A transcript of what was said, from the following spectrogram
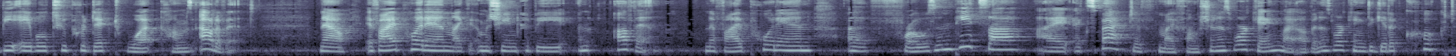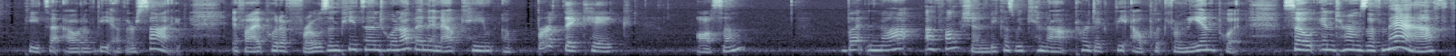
be able to predict what comes out of it. Now, if I put in, like a machine could be an oven, and if I put in a frozen pizza, I expect if my function is working, my oven is working, to get a cooked pizza out of the other side. If I put a frozen pizza into an oven and out came a birthday cake, awesome, but not a function because we cannot predict the output from the input. So in terms of math,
